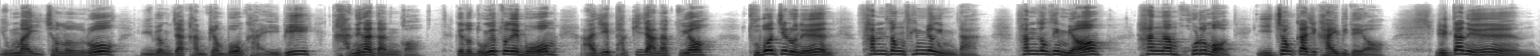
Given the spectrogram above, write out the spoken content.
6만 2천 원으로 유병자 간편 보험 가입이 가능하다는 거. 그래서 농협손해보험 아직 바뀌지 않았고요. 두 번째로는 삼성생명입니다. 삼성생명 항암 호르몬 2천까지 가입이 돼요. 일단은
